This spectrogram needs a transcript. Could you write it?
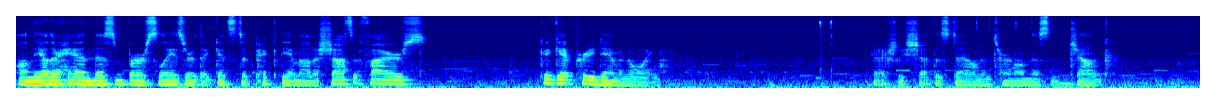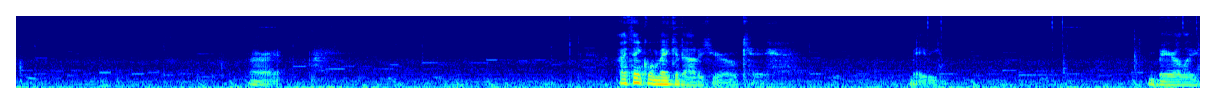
On the other hand, this burst laser that gets to pick the amount of shots it fires could get pretty damn annoying. I can actually shut this down and turn on this junk. Alright. I think we'll make it out of here okay. Maybe. Barely.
